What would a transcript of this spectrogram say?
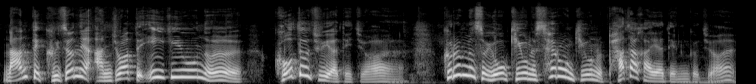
나한테 그 전에 안 좋았던 이 기운을 걷어줘야 되죠. 그러면서 요 기운을 새로운 기운을 받아가야 되는 거죠.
